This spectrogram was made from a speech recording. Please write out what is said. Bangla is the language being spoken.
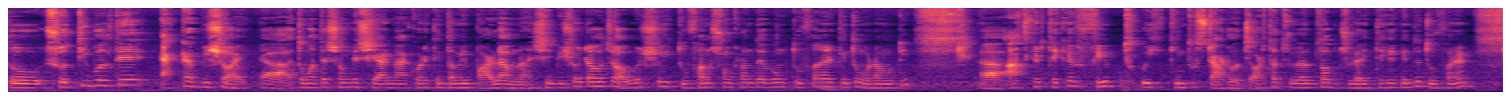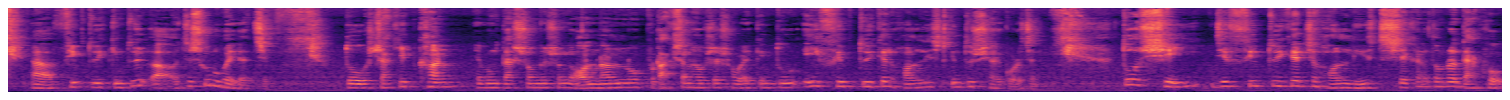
তো সত্যি বলতে একটা বিষয় তোমাদের সঙ্গে শেয়ার না করে কিন্তু আমি পারলাম না। সেই বিষয়টা হচ্ছে অবশ্যই তুফান সংক্রান্ত এবং তুফানের কিন্তু মোটামুটি আজকের থেকে ফিফথ উইক কিন্তু স্টার্ট হচ্ছে। অর্থাৎ টুয়েলভ অফ জুলাই থেকে কিন্তু তুফানের ফিফথ উইক কিন্তু হচ্ছে শুরু হয়ে যাচ্ছে। তো শাকিব খান এবং তার সঙ্গে সঙ্গে অন্যান্য প্রোডাকশন হাউসের সবাই কিন্তু এই ফিফথ উইকের হল লিস্ট কিন্তু শেয়ার করেছেন। তো সেই যে ফিফথ উইকের যে হল লিস্ট সেখানে তোমরা দেখো,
